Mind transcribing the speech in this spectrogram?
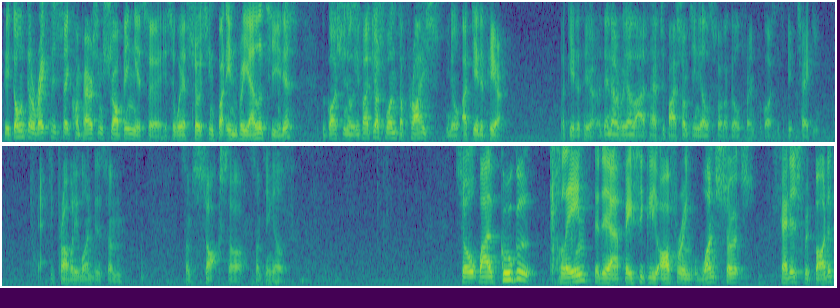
They don't directly say comparison shopping is a, is a way of searching, but in reality it is. Because, you know, if I just want the price, you know, I get it here. I get it here. And then I realize I have to buy something else for the girlfriend because it's a bit tacky. Yeah, she probably wanted some, um, some socks or something else. So while Google claimed that they are basically offering one search that is rebutted,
